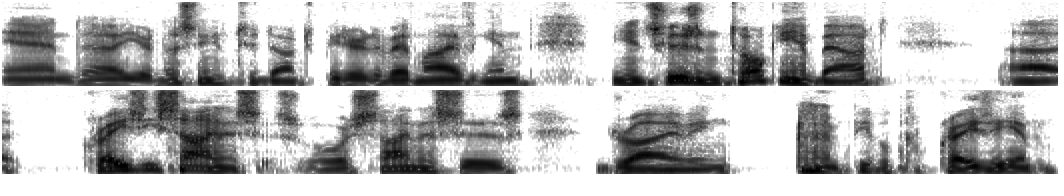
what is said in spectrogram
And uh, you're listening to Dr. Peter DeVette Live again. Me and Susan talking about uh, crazy sinuses or sinuses driving people crazy. And,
